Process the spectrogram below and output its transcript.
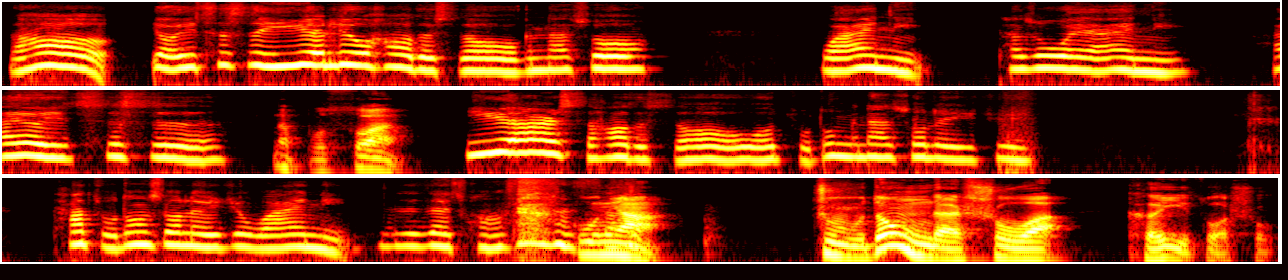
然后有一次是一月六号的时候，我跟他说我爱你，他说我也爱你。还有一次是那不算。一月二十号的时候，我主动跟他说了一句，他主动说了一句我爱你，那是在床上的时候。姑娘，主动的说可以作数，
